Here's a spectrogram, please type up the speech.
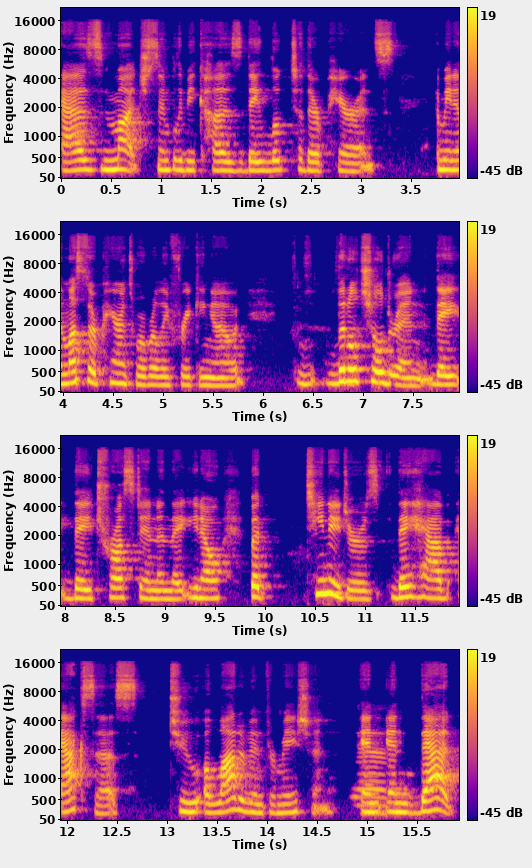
as much simply because they looked to their parents. I mean, unless their parents were really freaking out, little children they they trust in and they you know, but teenagers they have access to a lot of information yeah. and and that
